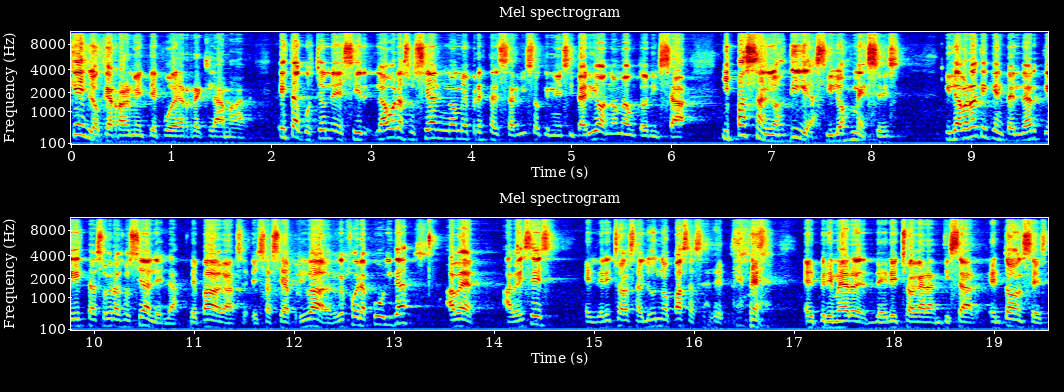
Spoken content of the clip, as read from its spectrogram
qué es lo que realmente puede reclamar. esta cuestión de decir, la obra social no me presta el servicio que necesitaría o no me autoriza. Y pasan los días y los meses, y la verdad que hay que entender que estas obras sociales, las prepagas, ya sea privadas o que fuera pública, a ver, a veces el derecho a la salud no pasa a ser el primer derecho a garantizar. Entonces,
